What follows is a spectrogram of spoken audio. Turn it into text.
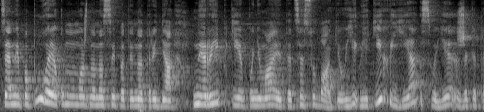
Це не папуга, якому можна насипати на три дня, не рибки, понімаєте, це собаки, в яких є своє ЖКТ.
